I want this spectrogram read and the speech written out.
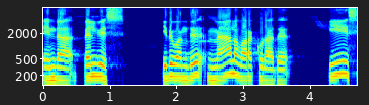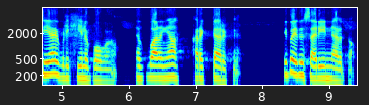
இந்த பெல்விஸ் இது வந்து மேலே வரக்கூடாது. ஈஸியாக இப்படி கீழே போகணும். இப்போ பாருங்க கரெக்டாக இருக்குது இப்போ இது சரின்னு அர்த்தம்.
